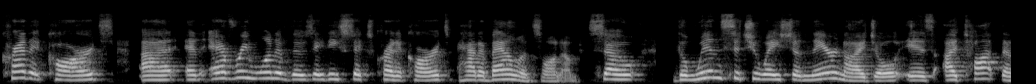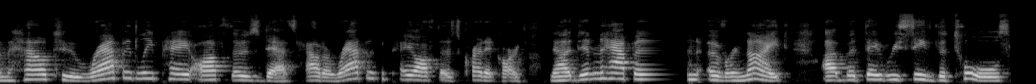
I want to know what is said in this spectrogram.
credit cards, uh, and every one of those 86 credit cards had a balance on them. So the win situation there, Nigel, is I taught them how to rapidly pay off those debts, how to rapidly pay off those credit cards. Now, it didn't happen overnight, uh, but they received the tools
